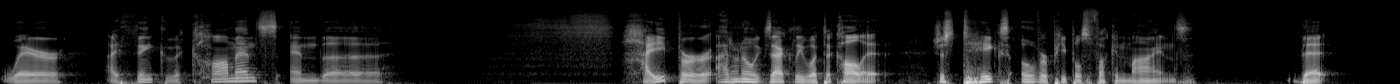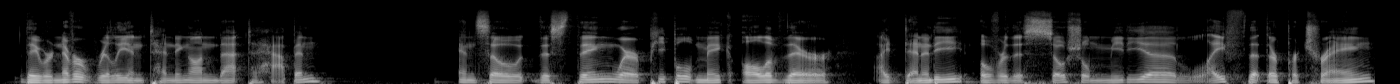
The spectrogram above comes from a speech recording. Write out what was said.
where I think the comments and the hype, or I don't know exactly what to call it, just takes over people's fucking minds that they were never really intending on that to happen. And so, this thing where people make all of their identity over this social media life that they're portraying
